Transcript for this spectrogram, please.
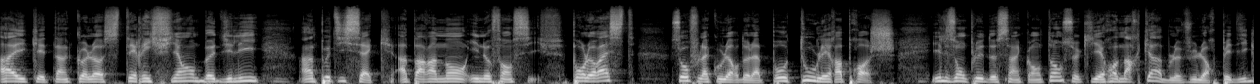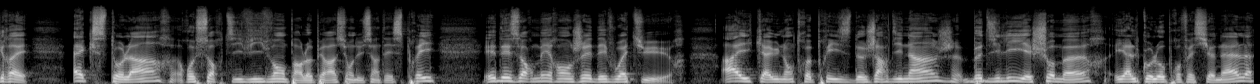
Ike est un colosse terrifiant, Buddy Lee, un petit sec, apparemment inoffensif. Pour le reste, sauf la couleur de la peau, tout les rapproche. Ils ont plus de 50 ans, ce qui est remarquable vu leur pédigré. Ex-Tollard, ressorti vivant par l'opération du Saint-Esprit, est désormais rangé des voitures. Ike a une entreprise de jardinage, Buddy Lee est chômeur et alcoolo professionnel.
